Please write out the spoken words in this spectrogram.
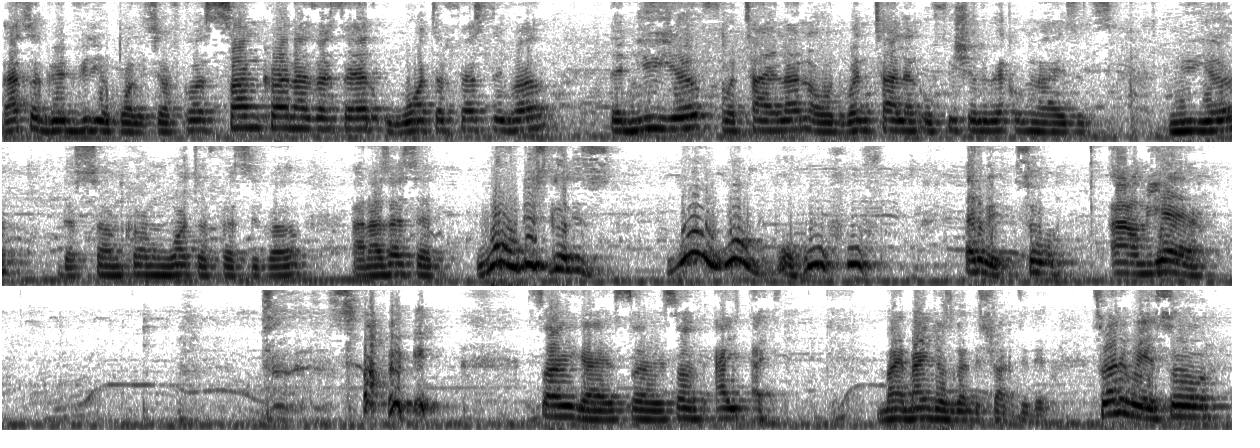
That's a great video quality. Of course Songkran as I said water festival. The new year for Thailand or when Thailand officially recognized its new year the Songkran water festival. And as I said whoa this girl is whoa whoa, whoa, whoa, whoa. anyway so um yeah sorry sorry guys sorry so I, I my mind just got distracted there so anyway so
